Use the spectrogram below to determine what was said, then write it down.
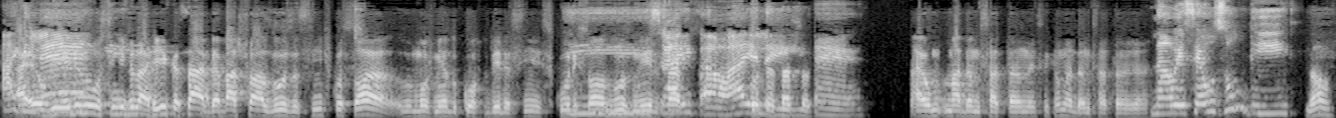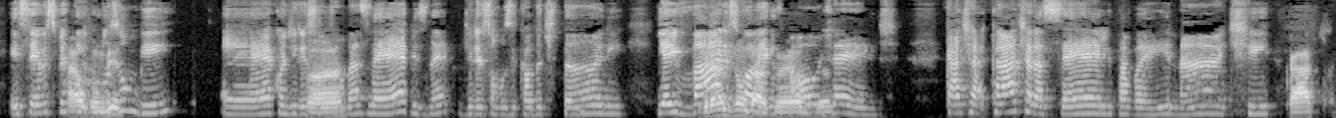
Ah, eu vi ele no Cine Vila Rica, sabe? Abaixou a luz assim, ficou só o movimento do corpo dele assim, escuro Isso, e só a luz nele, sabe? Aí, ah, ele aí, é. Ah, é o Madame Satã, né? Esse aqui é o Madame Satã já. Não, esse é o Zumbi. Não? Esse é o espetáculo ah, é o zumbi? zumbi? É, com a direção ah. Das Neves, né? Direção musical da Titane. E aí vários colegas. Oh, né? gente. Kátia, Kátia Araceli estava aí, Nath. Kátia.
